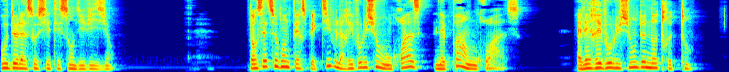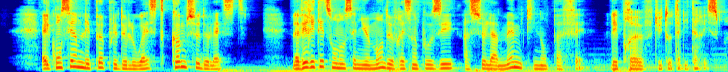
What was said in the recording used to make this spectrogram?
ou de la société sans division. Dans cette seconde perspective, la révolution hongroise n'est pas hongroise. Elle est révolution de notre temps. Elle concerne les peuples de l'Ouest comme ceux de l'Est. La vérité de son enseignement devrait s'imposer à ceux-là même qui n'ont pas fait l'épreuve du totalitarisme.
